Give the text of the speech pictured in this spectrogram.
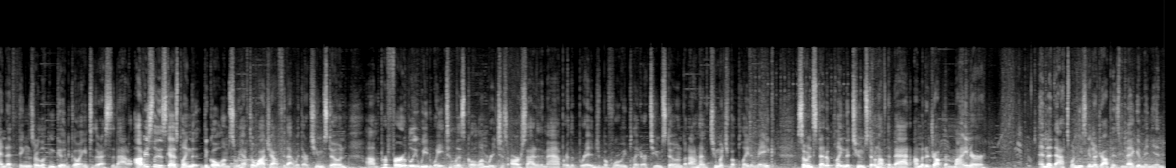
and uh, things are looking good going the rest of the battle. Obviously, this guy's playing the, the Golem, so we have to watch out for that with our Tombstone. Um, preferably, we'd wait till this Golem reaches our side of the map or the bridge before we played our Tombstone, but I don't have too much of a play to make. So instead of playing the Tombstone off the bat, I'm going to drop the Miner and that's when he's going to drop his Mega Minion.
